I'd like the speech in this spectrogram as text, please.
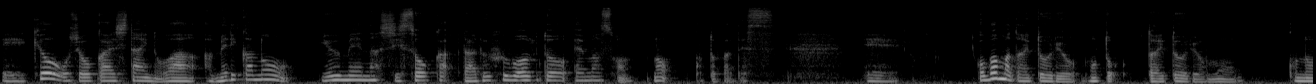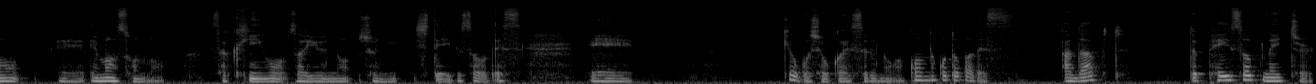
えー、今日ご紹介したいのはアメリカの有名な思想家ラルフ・ウォルド・エマソンの言葉です、えー、オバマ大統領元大統領もこの、えー、エマーソンの作品を座右の書にしているそうです、えー、今日ご紹介するのはこんな言葉です。Adapt the pace of nature.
